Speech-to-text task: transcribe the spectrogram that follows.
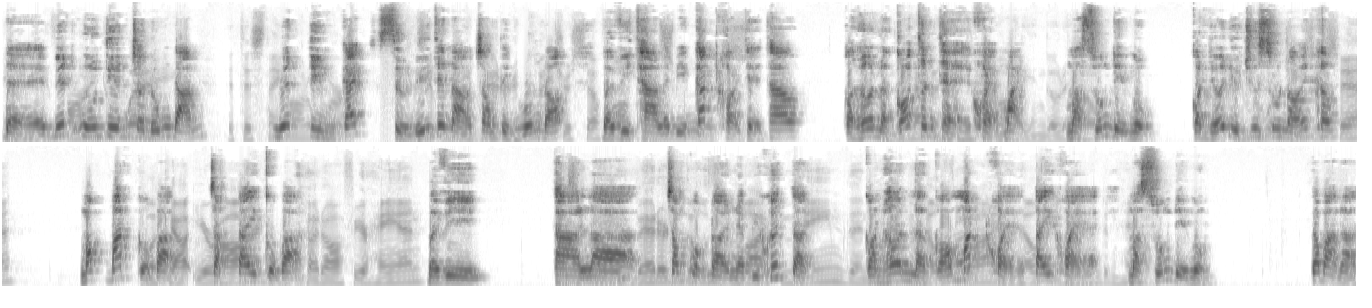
để biết ưu tiên cho đúng đắn, biết tìm cách xử lý thế nào trong tình huống đó, bởi vì thà lại bị cắt khỏi thể thao, còn hơn là có thân thể khỏe mạnh mà xuống địa ngục. Còn nhớ điều Chúa Giêsu nói không? móc mắt của bạn, chặt tay của bạn. Bởi vì thà là trong cuộc đời này bị khuyết tật, còn hơn là có mắt khỏe, tay khỏe mà xuống địa ngục. Các bạn à,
